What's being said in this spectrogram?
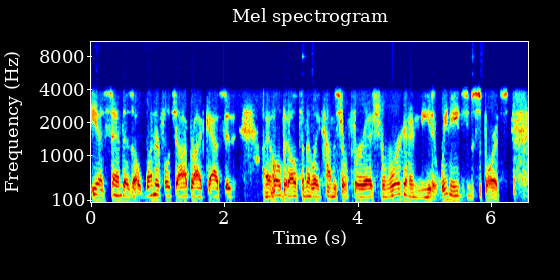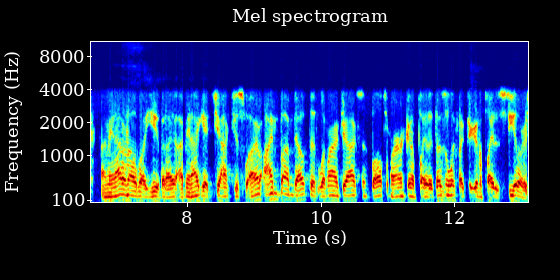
TSN does a wonderful job broadcasting. I hope it ultimately comes to fruition. We're going to need it. We need some sports. I mean, I don't know about you, but I, I mean, I get jacked. just. I'm bummed out that Lamar Jackson, Baltimore aren't going to play. It doesn't look like they're going to play the Steelers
